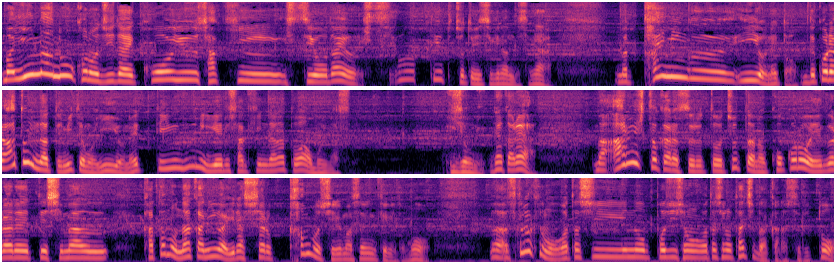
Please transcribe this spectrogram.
まあ、今のこの時代こういう作品必要だよ必要っていうとちょっと言い過ぎなんですが、まあ、タイミングいいよねと。でこれ後になって見てもいいよねっていうふうに言える作品だなとは思います。非常に。だから、まあ、ある人からするとちょっとあの心をえぐられてしまう方も中にはいらっしゃるかもしれませんけれどもまあ、少なくとも私のポジション私の立場からすると、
